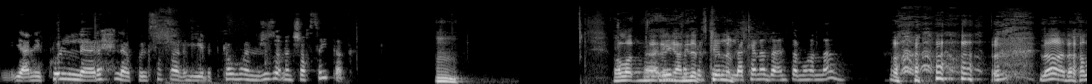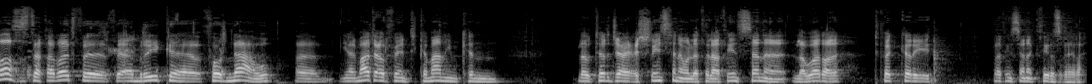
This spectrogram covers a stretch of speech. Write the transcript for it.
يعني كل رحلة كل سفر هي بتكون جزء من شخصيتك. امم والله يعني إذا بتكلم لكندا أنت مهند لا أنا خلاص استقريت في في أمريكا فور ناو يعني ما تعرفين أنت كمان يمكن لو ترجعي 20 سنة ولا 30 سنة لورا تفكري 30 سنة كثير صغيرة.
